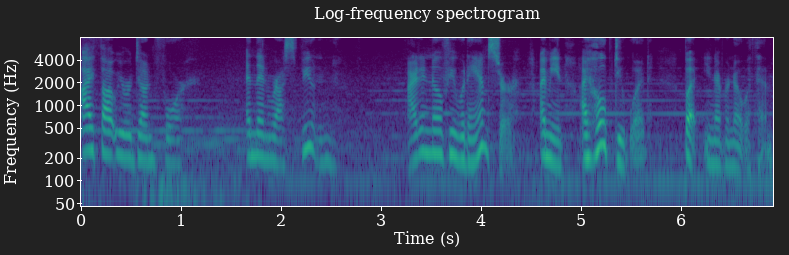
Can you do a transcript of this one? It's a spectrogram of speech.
I thought we were done for. And then Rasputin. I didn't know if he would answer. I mean, I hoped he would, but you never know with him.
